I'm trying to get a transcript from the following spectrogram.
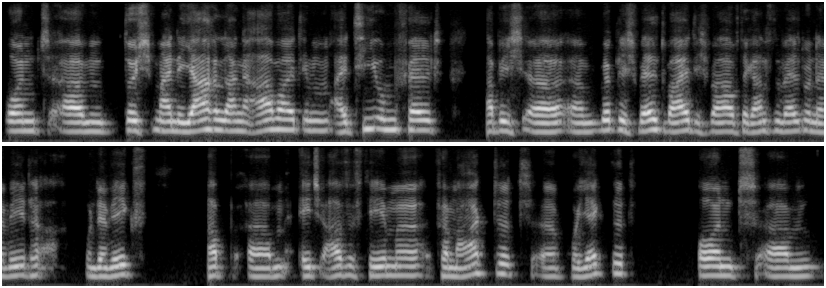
Und ähm, durch meine jahrelange Arbeit im IT-Umfeld habe ich äh, ähm, wirklich weltweit, ich war auf der ganzen Welt unterwegs, habe ähm, HR-Systeme vermarktet, äh, projektet und ähm,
